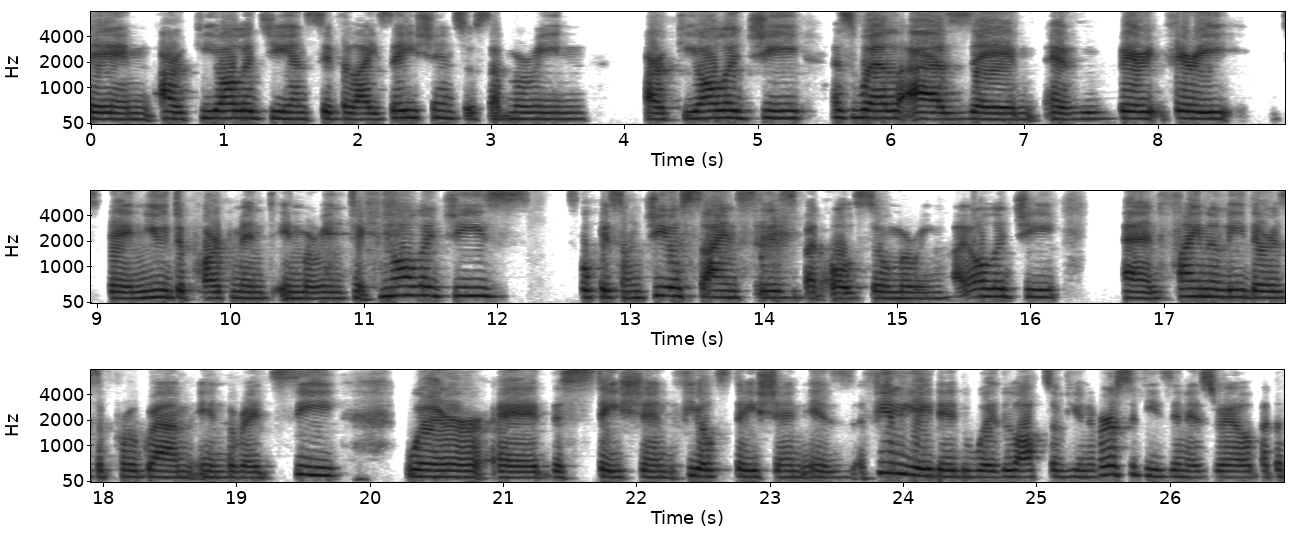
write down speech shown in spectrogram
um, archaeology and civilization, so submarine archaeology, as well as um, a very, very a new department in marine technologies, focus on geosciences, but also marine biology. And finally, there is a program in the Red Sea where uh, the station, field station, is affiliated with lots of universities in Israel, but the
